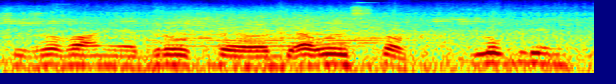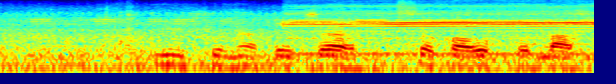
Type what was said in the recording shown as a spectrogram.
Skrzyżowanie dróg e, Białystok, Lublin i Siemiatycze, Sokołów Podlaski.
